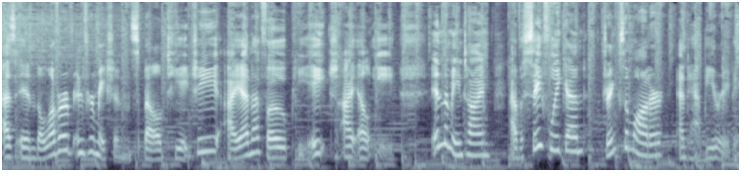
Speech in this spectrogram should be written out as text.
as in the lover of information, spelled T H E I N F O P H I L E. In the meantime, have a safe weekend, drink some water, and happy reading.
